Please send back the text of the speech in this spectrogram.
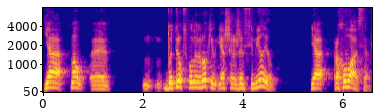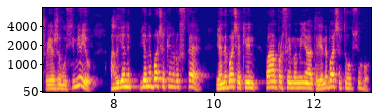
Я мав е, до трьох з половиною років я ще жив сім'єю. Я рахувався, що я живу сім'єю, але я не, я не бачив, як він росте. Я не бачив, як він памперси йому міняти, я не бачив того всього.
